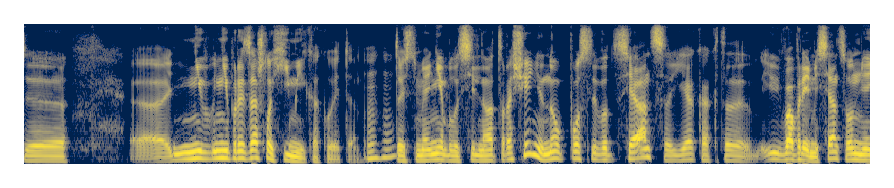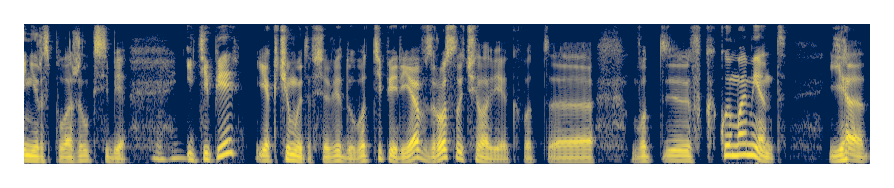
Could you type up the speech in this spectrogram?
Э, Э, не, не произошло химии какой-то. Угу. То есть у меня не было сильного отвращения, но после вот сеанса я как-то... И во время сеанса он меня не расположил к себе. Угу. И теперь, я к чему это все веду? Вот теперь я взрослый человек. Вот, э, вот э, в какой момент я...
